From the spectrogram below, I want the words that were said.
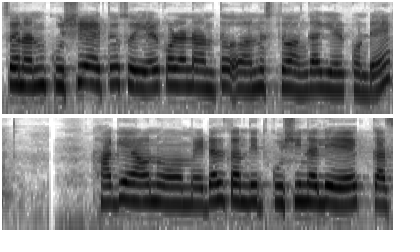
ಸೊ ನನಗೆ ಖುಷಿ ಆಯಿತು ಸೊ ಹೇಳ್ಕೊಳ್ಳೋಣ ಅಂತ ಅನ್ನಿಸ್ತು ಹಂಗಾಗಿ ಹೇಳ್ಕೊಂಡೆ. ಹಾಗೆ ಅವನು ಮೆಡಲ್ ತಂದಿದ್ದ ಖುಷಿನಲ್ಲಿ ಕಸ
